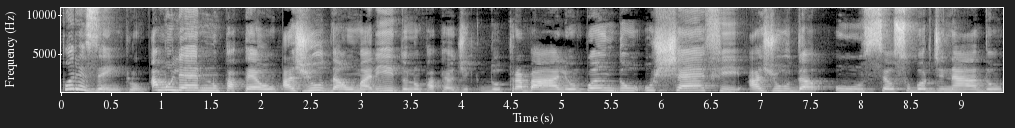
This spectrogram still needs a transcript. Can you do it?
Por exemplo, a mulher no papel ajuda o marido no papel de, do trabalho, quando o chefe ajuda o seu subordinado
